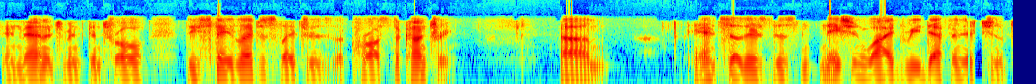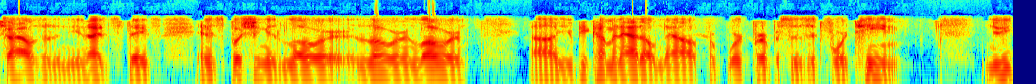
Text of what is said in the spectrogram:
and management control these state legislatures across the country. Um, and so there's this nationwide redefinition of childhood in the United States, and it's pushing it lower, lower, and lower. Uh, you become an adult now for work purposes at 14. New,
